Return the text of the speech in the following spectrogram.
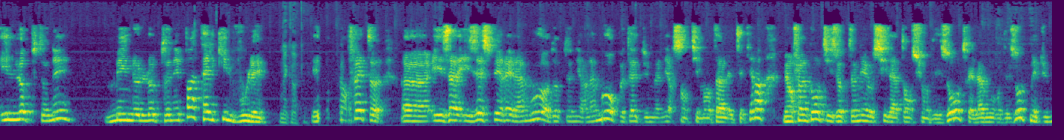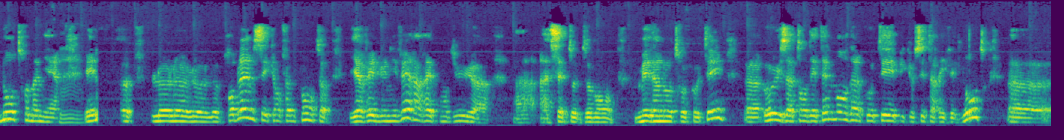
ils l'obtenaient, mais ils ne l'obtenaient pas tel qu'ils voulaient. Et donc, en fait, ils, a, ils espéraient l'amour, d'obtenir l'amour, peut-être d'une manière sentimentale, etc. Mais en fin de compte, ils obtenaient aussi l'attention des autres et l'amour des autres, mais d'une autre manière. Mmh. Et le, le, problème, c'est qu'en fin de compte, il y avait l'univers a répondu à, cette demande, mais d'un autre côté, euh, eux, ils attendaient tellement d'un côté puis que c'est arrivé de l'autre. Euh,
